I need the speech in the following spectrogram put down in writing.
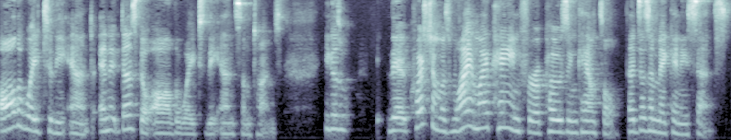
all the way to the end. And it does go all the way to the end sometimes. He goes the question was why am i paying for opposing counsel? That doesn't make any sense.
